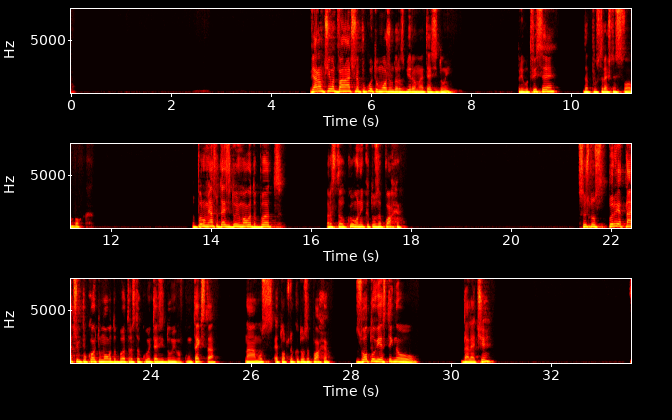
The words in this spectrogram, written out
Вярвам, че има два начина, по които можем да разбираме тези думи. Приготви се да посрещнеш своя Бог. На първо място тези думи могат да бъдат разтълкувани като заплаха. Всъщност, първият начин, по който могат да бъдат разтълкувани тези думи в контекста на Амос, е точно като заплаха. Злото ви е стигнало далече,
